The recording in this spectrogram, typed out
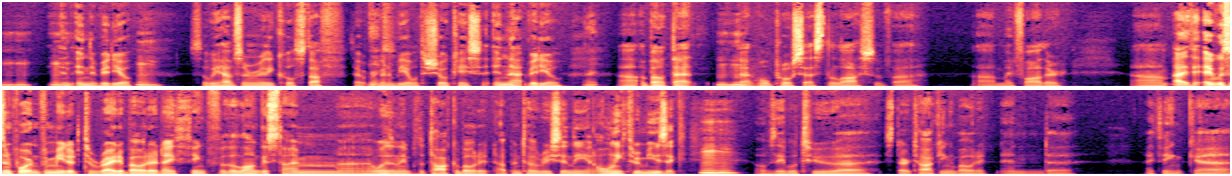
Mm-hmm. in, in the video hmm so we have some really cool stuff that we're Nice. going to be able to showcase in that video Right. uh, about that hmm that whole process, the loss of uh, uh, my father. Um, I th- it was important for me to, to write about it. I think for the longest time uh, I wasn't able to talk about it up until recently, and only through music hmm I was able to uh, start talking about it. And uh, I think uh,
